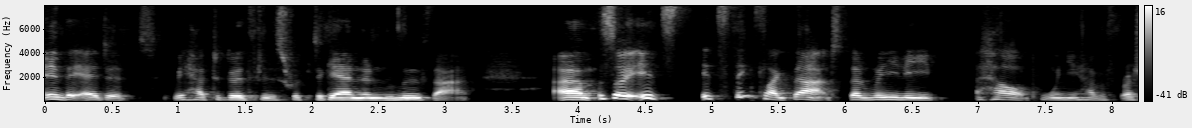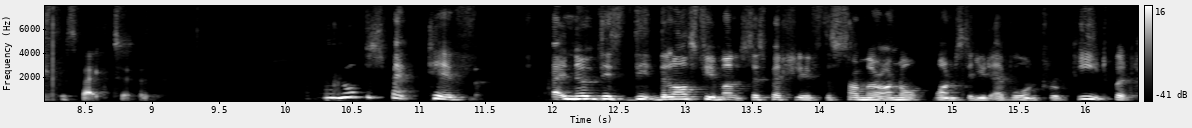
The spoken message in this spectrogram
in the edit, we had to go through the script again and remove that. Um, so it's it's things like that that really help when you have a fresh perspective. From your perspective, I know this the, the, last few months, especially if the summer, are not ones that you'd ever want to repeat. But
